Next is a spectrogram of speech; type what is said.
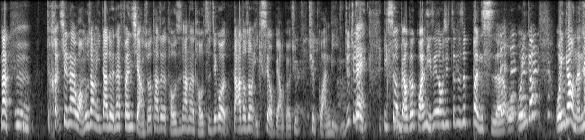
那嗯，很现在网络上一大堆人在分享说他这个投资，他那个投资，结果大家都是用 Excel 表格去去管理，你就觉得 Excel 表格管理这些东西真的是笨死了。我我应该我应该有能力，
